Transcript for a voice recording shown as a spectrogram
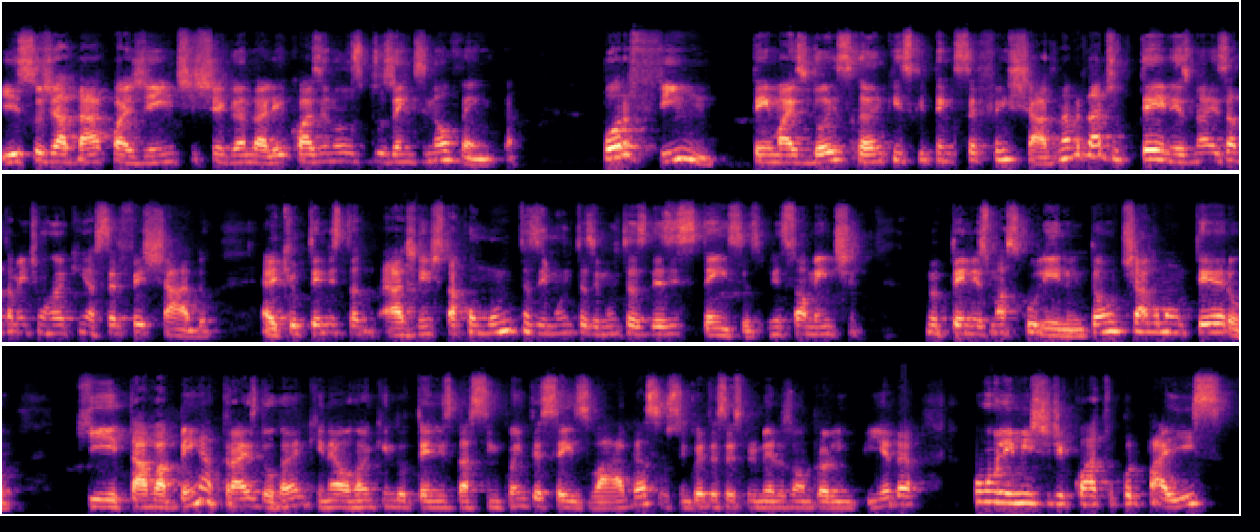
Isso já dá com a gente chegando ali quase nos 290. Por fim, tem mais dois rankings que tem que ser fechados. Na verdade, o tênis não é exatamente um ranking a ser fechado. É que o tênis, tá, a gente está com muitas e muitas e muitas desistências, principalmente no tênis masculino. Então, o Thiago Monteiro, que estava bem atrás do ranking, né? O ranking do tênis das 56 vagas, os 56 primeiros vão para a Olimpíada, com um limite de quatro por país.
